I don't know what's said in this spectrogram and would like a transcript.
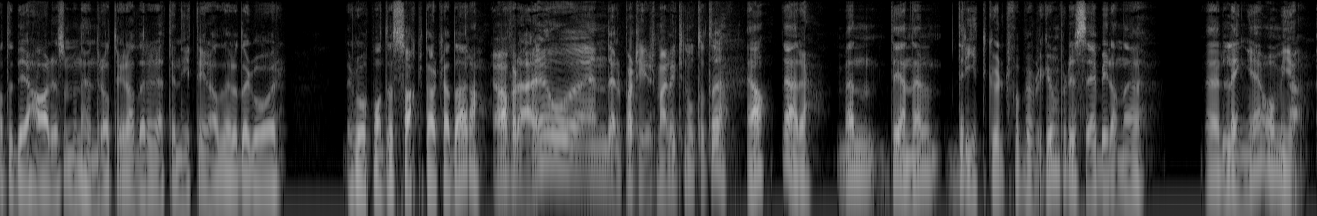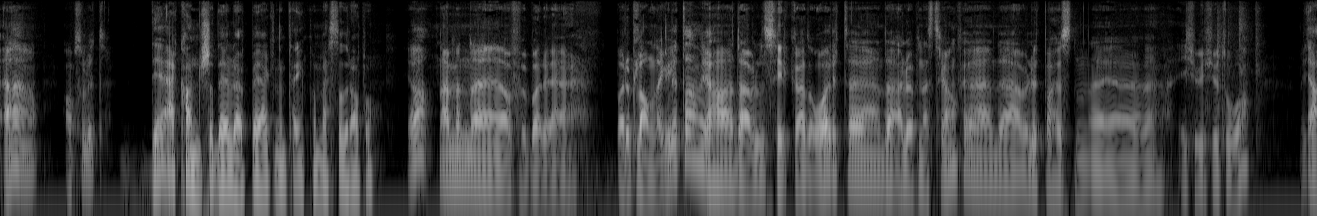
At de har det som en 180 grader rett til 90 grader, og det går, det går på en måte sakte akkurat der. da. Ja, for det er jo en del partier som er litt knotete. Ja, det er det. Men til gjengjeld dritkult for publikum, for de ser bilene eh, lenge og mye. Ja, ja, ja absolutt. Det er kanskje det løpet jeg kunne tenkt meg mest å dra på. Ja, nei, men eh, da får vi bare, bare planlegge litt, da. Vi har, det er vel ca. et år til det er løp neste gang. For det er vel utpå høsten eh, i 2022 òg. Hvis, Ja.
